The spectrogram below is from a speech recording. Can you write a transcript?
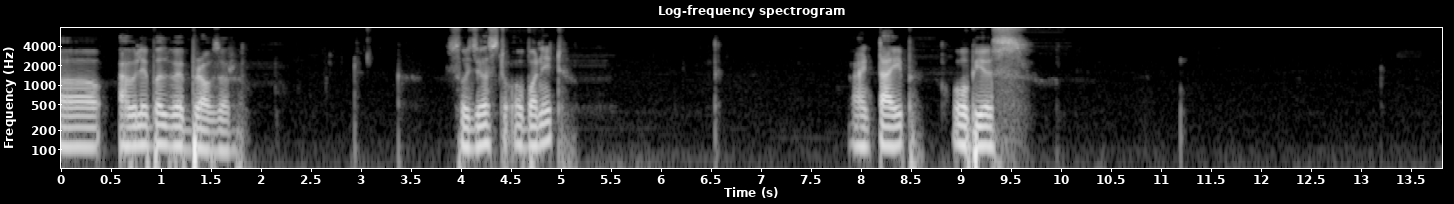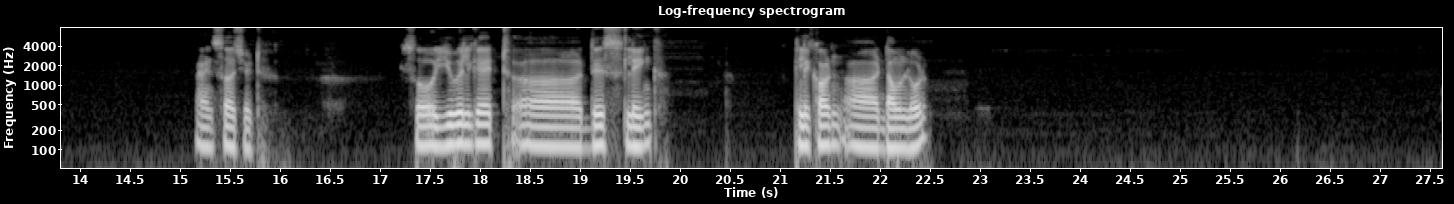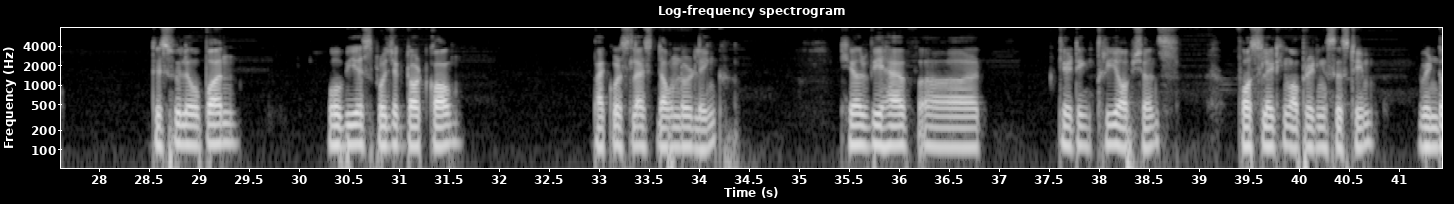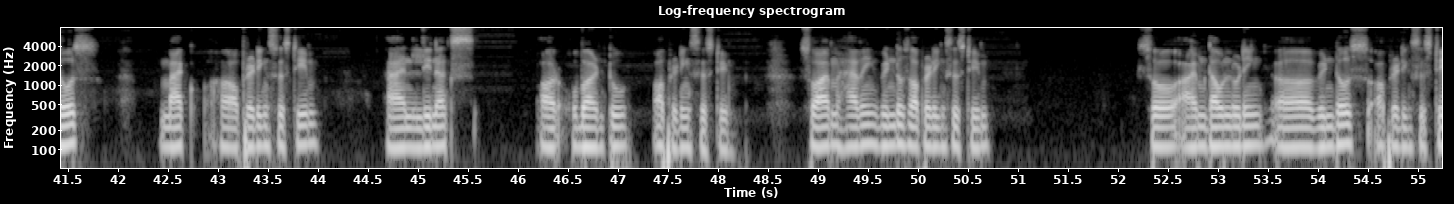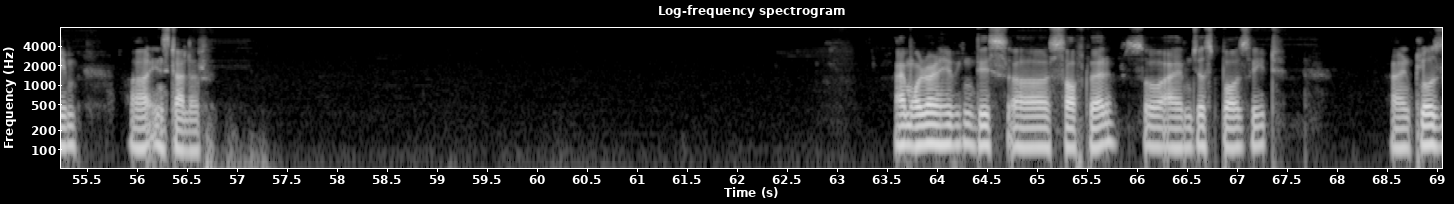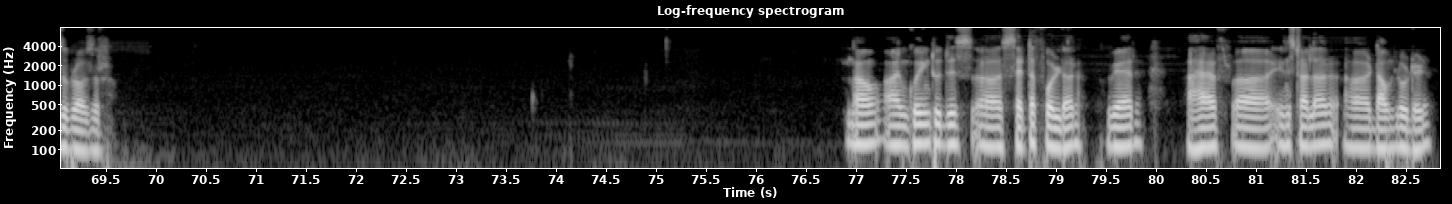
uh, available web browser. So just open it and type OBS and search it. So you will get uh, this link. Click on uh, download this will open obsproject.com backward slash download link. Here we have uh, getting three options for selecting operating system windows mac uh, operating system and linux or ubuntu operating system. So i'm having windows operating system. So i'm downloading uh, windows operating system uh, installer I'm already having this uh, software so I am just pause it and close the browser. Now I'm going to this uh, setup folder where I have uh, installer uh, downloaded.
